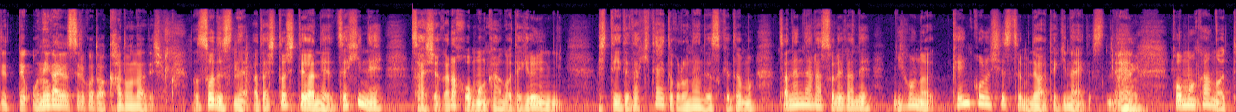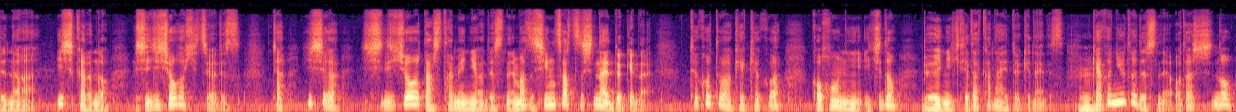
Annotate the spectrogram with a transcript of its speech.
言ってお願いをすることは可能なんでしょうか？そうですね。私としてはねぜひね最初から訪問看護できるようにしていただきたいところなんですけども残念ながらそれがね日本の健康のシステムではできないですね、はい、訪問看護っていうのは医師からの指示書が必要です。じゃあ医師が指示書を出すためにはですねまず診察しないといけないということは結局はご本人一度病院に来ていただかないといけないです、うん、逆に言うとですね私の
